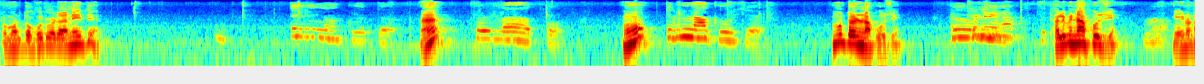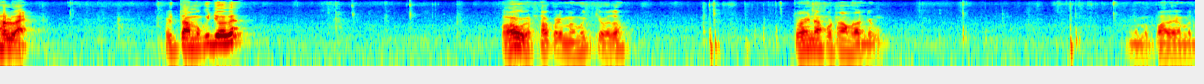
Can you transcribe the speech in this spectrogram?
કમર તો ખોટવાડા નહીં તે હે? હું? હું તળ નાખું છું? ઠલવી નાખું છું? એનો ઠલવાય. રસ્તા મૂકી દો હવે. હવે સાંકળીમાં મૂકી હવે ધોઈ નાખો ઠામડા ને એવું. અને એમાં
